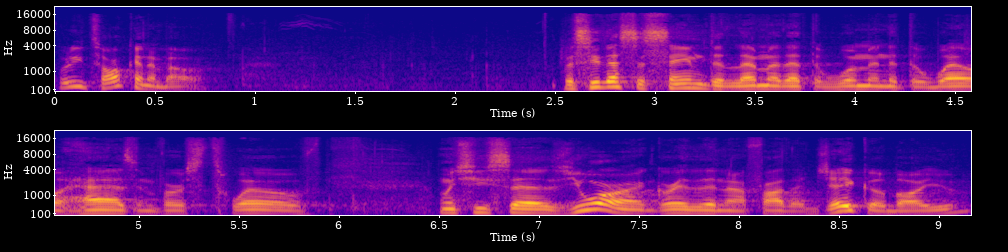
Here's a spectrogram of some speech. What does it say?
What are you talking about? But see, that's the same dilemma that the woman at the well has in verse 12 when she says, You aren't greater than our father Jacob, are you?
